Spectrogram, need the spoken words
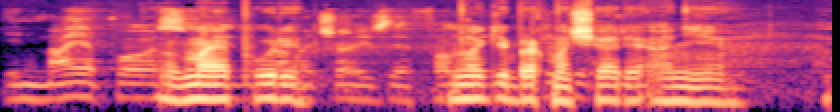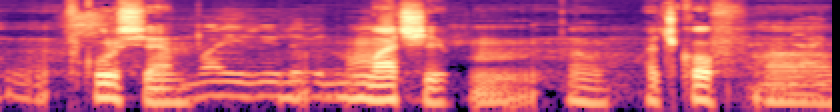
в Майяпуре многие брахмачари, они в курсе матчей, ну, очков а,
